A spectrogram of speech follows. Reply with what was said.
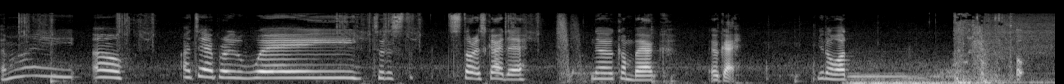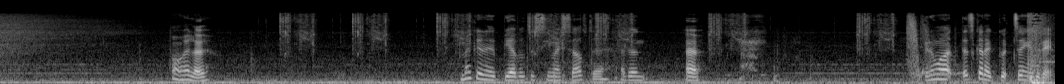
Am I? Oh, I think I brought it way to the st starry sky there. No, come back. Okay. You know what? Oh, hello. Am I gonna be able to see myself there? I don't... Oh. You know what? That's of a good thing, isn't it?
